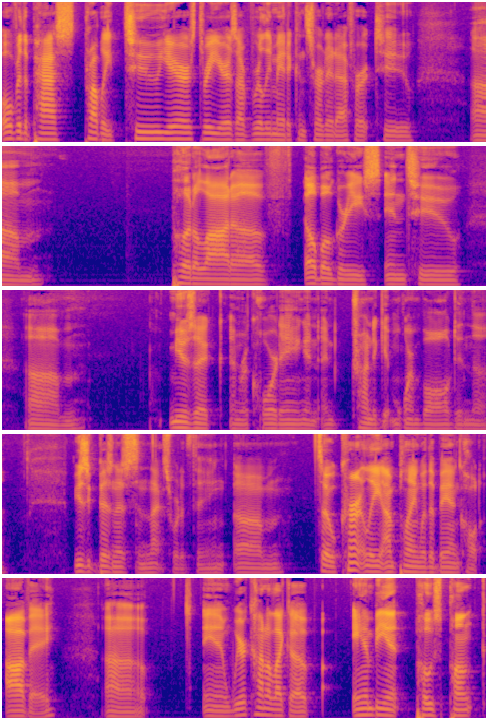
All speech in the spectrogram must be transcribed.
over the past probably two years, three years, I've really made a concerted effort to um, put a lot of elbow grease into um, music and recording and, and trying to get more involved in the music business and that sort of thing. Um, so currently, I'm playing with a band called Ave, uh, and we're kind of like a ambient post punk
